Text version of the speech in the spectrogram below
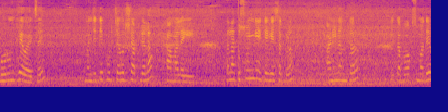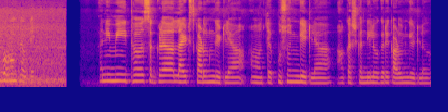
भरून ठेवायचं आहे म्हणजे ते पुढच्या वर्षी आपल्याला कामाला येईल. त्याला पुसून घेते हे सगळं आणि नंतर एका बॉक्समध्ये भरून ठेवते. आणि मी इथं सगळ्या लाईट्स काढून घेतल्या त्या पुसून घेतल्या आकाशकंदील वगैरे काढून घेतलं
